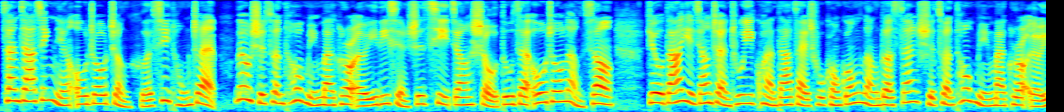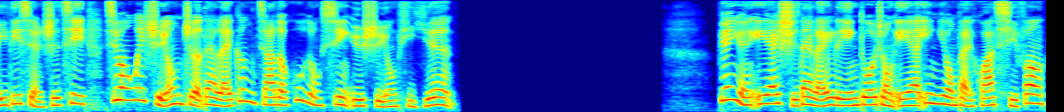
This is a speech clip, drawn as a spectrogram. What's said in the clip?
参加今年欧洲整合系统展。六十寸透明 Micro LED 显示器将首度在欧洲亮相。友达也将展出一款搭载触控功能的三十寸透明 Micro LED。低显示器，希望为使用者带来更加的互动性与使用体验。边缘 AI 时代来临，多种 AI 应用百花齐放。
